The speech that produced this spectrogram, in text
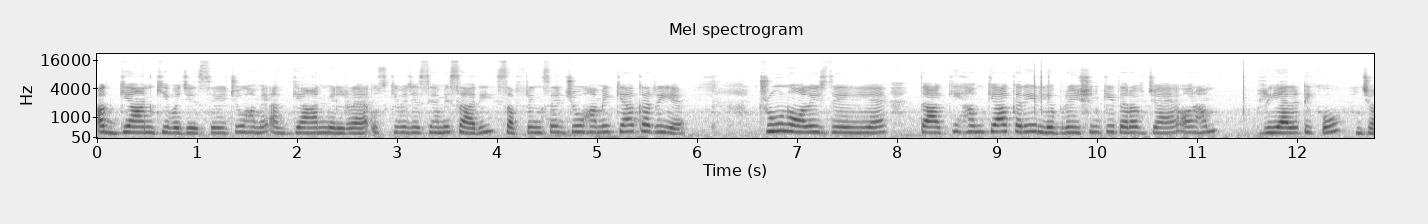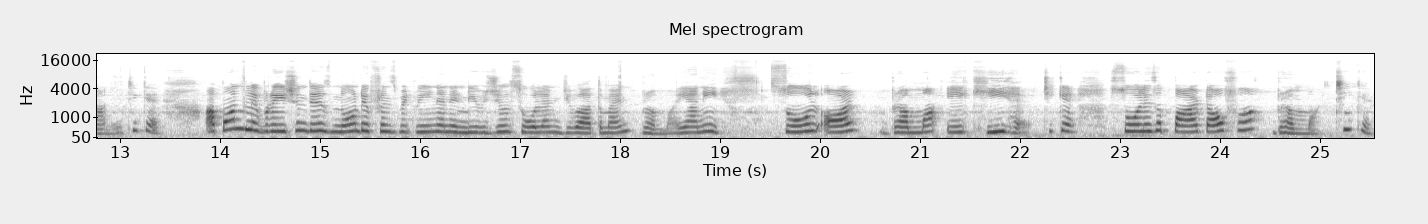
अज्ञान की वजह से जो हमें अज्ञान मिल रहा है, उसकी वजह से हमें सारी सफरिंग्स हैं, जो हमें क्या कर रही है? ट्रू नॉलेज दे रही है, ताकि हम क्या करें? लिब्रेशन की तरफ़ जाएँ और हम रियलिटी को जानें, ठीक है? Upon liberation there is no difference between an individual soul and jivatma and Brahma यानी सोल और ब्रह्मा एक ही है, ठीक है? Soul is a part of a Brahma ठीक है?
